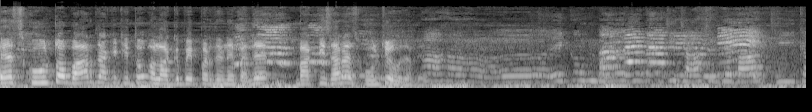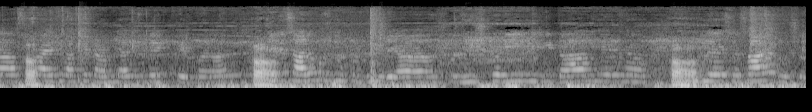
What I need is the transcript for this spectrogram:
ਇਹ ਸਕੂਲ ਤੋਂ ਬਾਹਰ ਜਾ ਕੇ ਕਿਤੋਂ ਅਲੱਗ ਪੇਪਰ ਦੇਣੇ ਪੈਂਦੇ ਬਾਕੀ ਸਾਰਾ ਸਕੂਲ 'ਚ ਹੋ ਜਾਂਦੇ ਹਾਂ ਹਾਂ ਇੱਕ ਹੁੰਦਾ ਜਿਹੜਾ ਜੀ ਜਾ ਸਕਦੇ ਬਾਅਦ ਠੀਕ ਆ ਸੋਸਾਇਟੀ ਵਾਸਤੇ ਕੰਮ ਲੈ ਸਕਦੇ ਇੱਕ ਪੇਪਰ ਆ। ਹਾਂ। ਸਾਰਾ ਕੁਝ ਹਿਸਟਰੀ ਇਟਾਲੀਅਨ ਹਾਂ। ਇੰਗਲਿਸ਼ ਸਾਰਾ ਕੁਝ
